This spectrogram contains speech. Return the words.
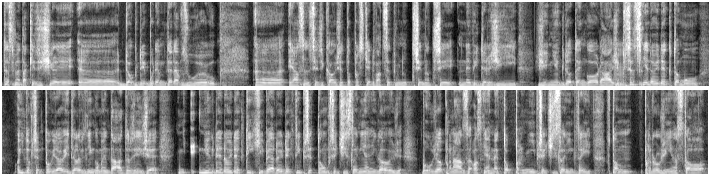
to jsme taky řešili, e, dokdy budeme teda vzhůru, e, já jsem si říkal, že to prostě 20 minut 3 na 3 nevydrží, že někdo ten gol dá, že hmm. přesně dojde k tomu, Oni to předpovídají i televizní komentátoři, že někde dojde k té chybě a dojde k tý před, tomu přečíslení a někdo ho využije. Bohužel pro nás vlastně hned to první přečíslení, který v tom prodloužení nastalo,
